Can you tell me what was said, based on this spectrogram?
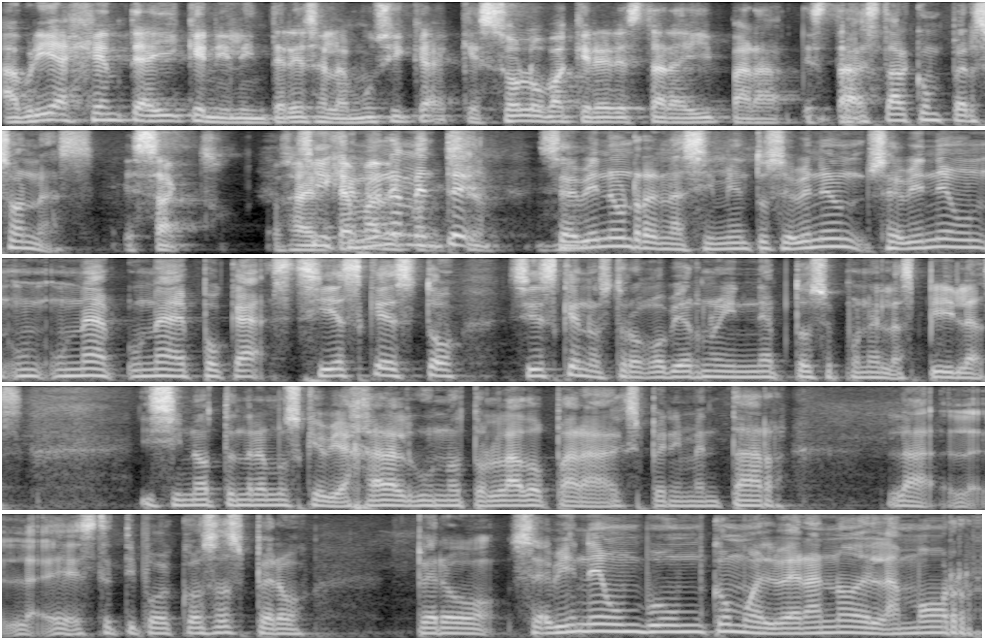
habría gente ahí que ni le interesa la música, que solo va a querer estar ahí para estar. Para estar con personas. Exacto. O sea, sí, genuinamente se viene un renacimiento, se viene, se viene una, una, época, si es que esto, si es que nuestro gobierno inepto se pone las pilas, y si no tendremos que viajar a algún otro lado para experimentar este tipo de cosas, pero, pero se viene un boom como el verano del amor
